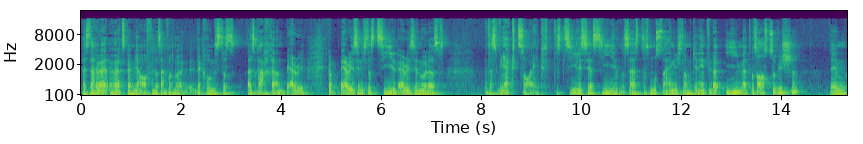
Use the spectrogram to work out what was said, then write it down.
also da hört es bei mir auf, wenn das einfach nur der Grund ist, dass als Rache an Barry. Ich glaube, Barry ist ja nicht das Ziel, Barry ist ja nur das, das Werkzeug. Das Ziel ist ja sie. Das heißt, das muss da eigentlich darum gehen, entweder ihm etwas auszuwischen, dem,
